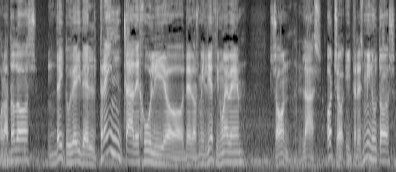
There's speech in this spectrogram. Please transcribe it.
Hola a todos, Day to Day del 30 de julio de 2019, son las 8 y 3 minutos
